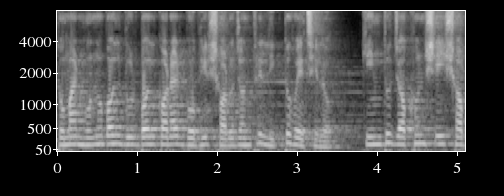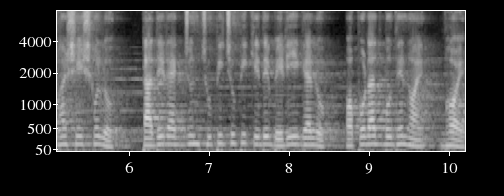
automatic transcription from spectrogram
তোমার মনোবল দুর্বল করার গভীর ষড়যন্ত্রে লিপ্ত হয়েছিল। কিন্তু যখন সেই সভা শেষ হলো, তাদের একজন চুপি চুপি কেঁদে বেরিয়ে গেল, অপরাধ বোধে নয়, ভয়।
